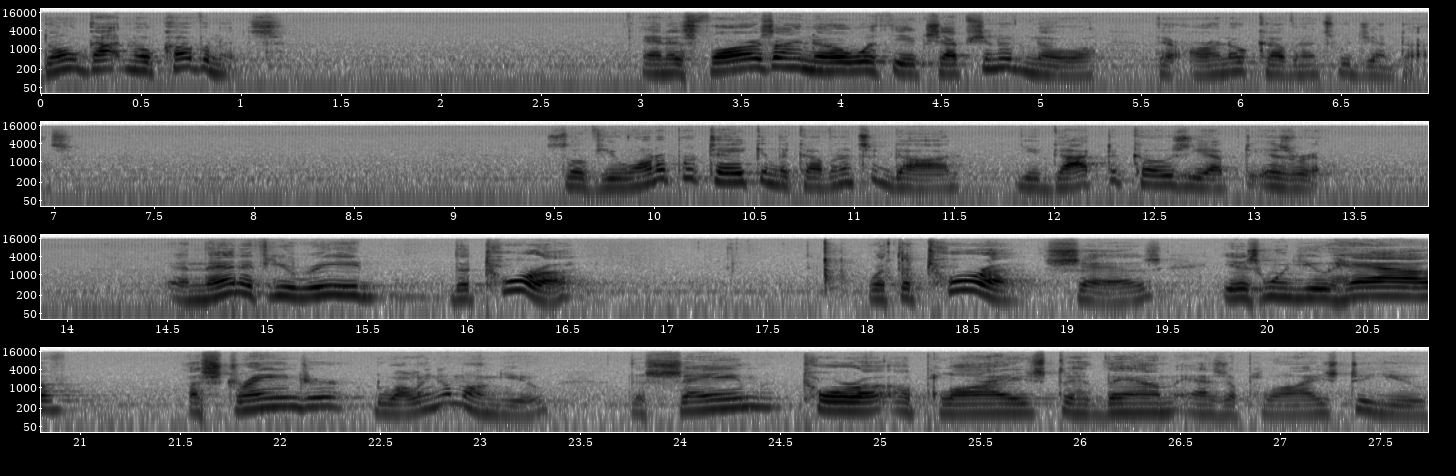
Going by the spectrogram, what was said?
don't got no covenants. And as far as I know, with the exception of Noah, there are no covenants with Gentiles. So if you want to partake in the covenants of God, you got to cozy up to Israel. And then if you read the Torah, what the Torah says is when you have a stranger dwelling among you, the same Torah applies to them as applies to you.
